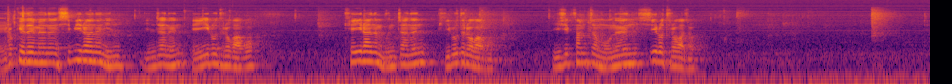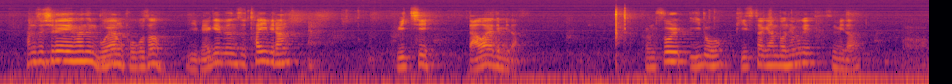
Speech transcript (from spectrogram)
자 이렇게 되면은 10이라는 인, 인자는 A로 들어가고 K라는 문자는 B로 들어가고 23.5는 C로 들어가죠. 함수 실행하는 모양 보고서 이 매개 변수 타입이랑 위치 나와야 됩니다. 그럼 솔 2도 비슷하게 한번 해보겠습니다. 어,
